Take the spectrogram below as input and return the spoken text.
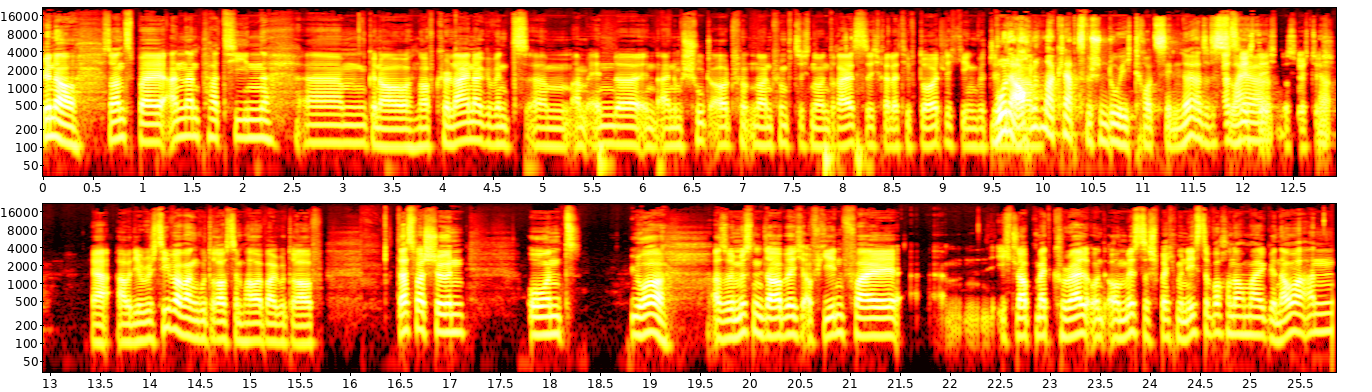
Genau, sonst bei anderen Partien, ähm, genau, North Carolina gewinnt ähm, am Ende in einem Shootout 59-39 relativ deutlich gegen Virginia. Wurde auch nochmal knapp zwischendurch trotzdem, ne? Also das, das ist richtig, ja, das ist richtig. Ja. ja. aber die Receiver waren gut drauf, Sam Howell war gut drauf. Das war schön. Und ja, also wir müssen, glaube ich, auf jeden Fall ich glaube, Matt Corral und Ole Miss, das sprechen wir nächste Woche nochmal genauer an,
